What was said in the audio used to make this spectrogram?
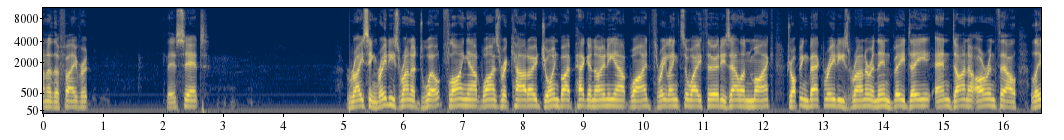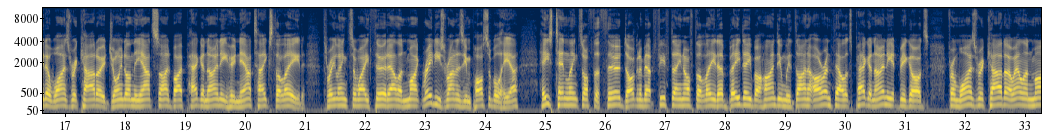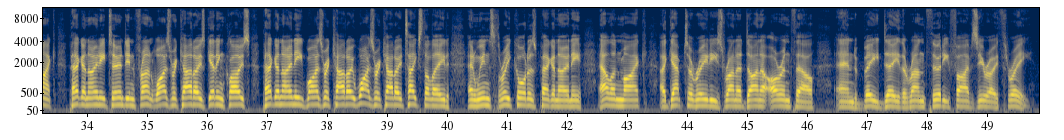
One of the favourite. They're set. Racing, Reedy's runner dwelt, flying out wise Ricardo, joined by Paganoni out wide. Three lengths away, third is Alan Mike, dropping back Reedy's runner, and then BD and Dinah Orenthal. Leader wise Ricardo, joined on the outside by Paganoni, who now takes the lead. Three lengths away, third Alan Mike. Reedy's runner's impossible here. He's 10 lengths off the third dog and about 15 off the leader. BD behind him with Dinah Orenthal. It's Paganoni at big odds from Wise Ricardo, Alan Mike. Paganoni turned in front. Wise Ricardo's getting close. Paganoni, Wise Ricardo. Wise Ricardo takes the lead and wins three quarters. Paganoni, Alan Mike, a gap to Reedy's runner Dinah Orenthal and BD, the run 35.03.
